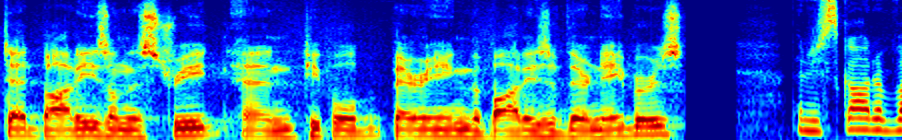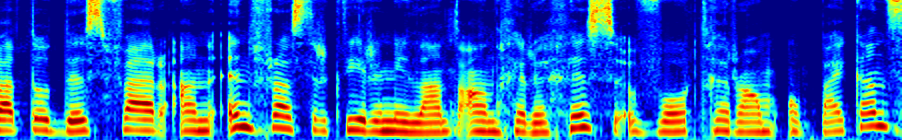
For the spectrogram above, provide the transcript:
dead bodies on the street, and people burying the bodies of their neighbors. Die skade wat tot dusver aan infrastruktuur in die land aangerig is, word geram op bykans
